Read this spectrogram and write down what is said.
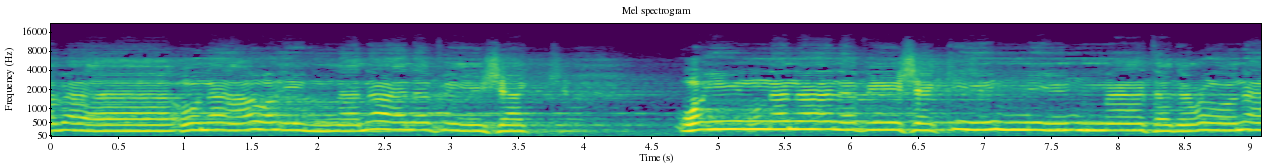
آباؤنا وإننا لفي شك. وإننا لفي شك مما تدعونا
